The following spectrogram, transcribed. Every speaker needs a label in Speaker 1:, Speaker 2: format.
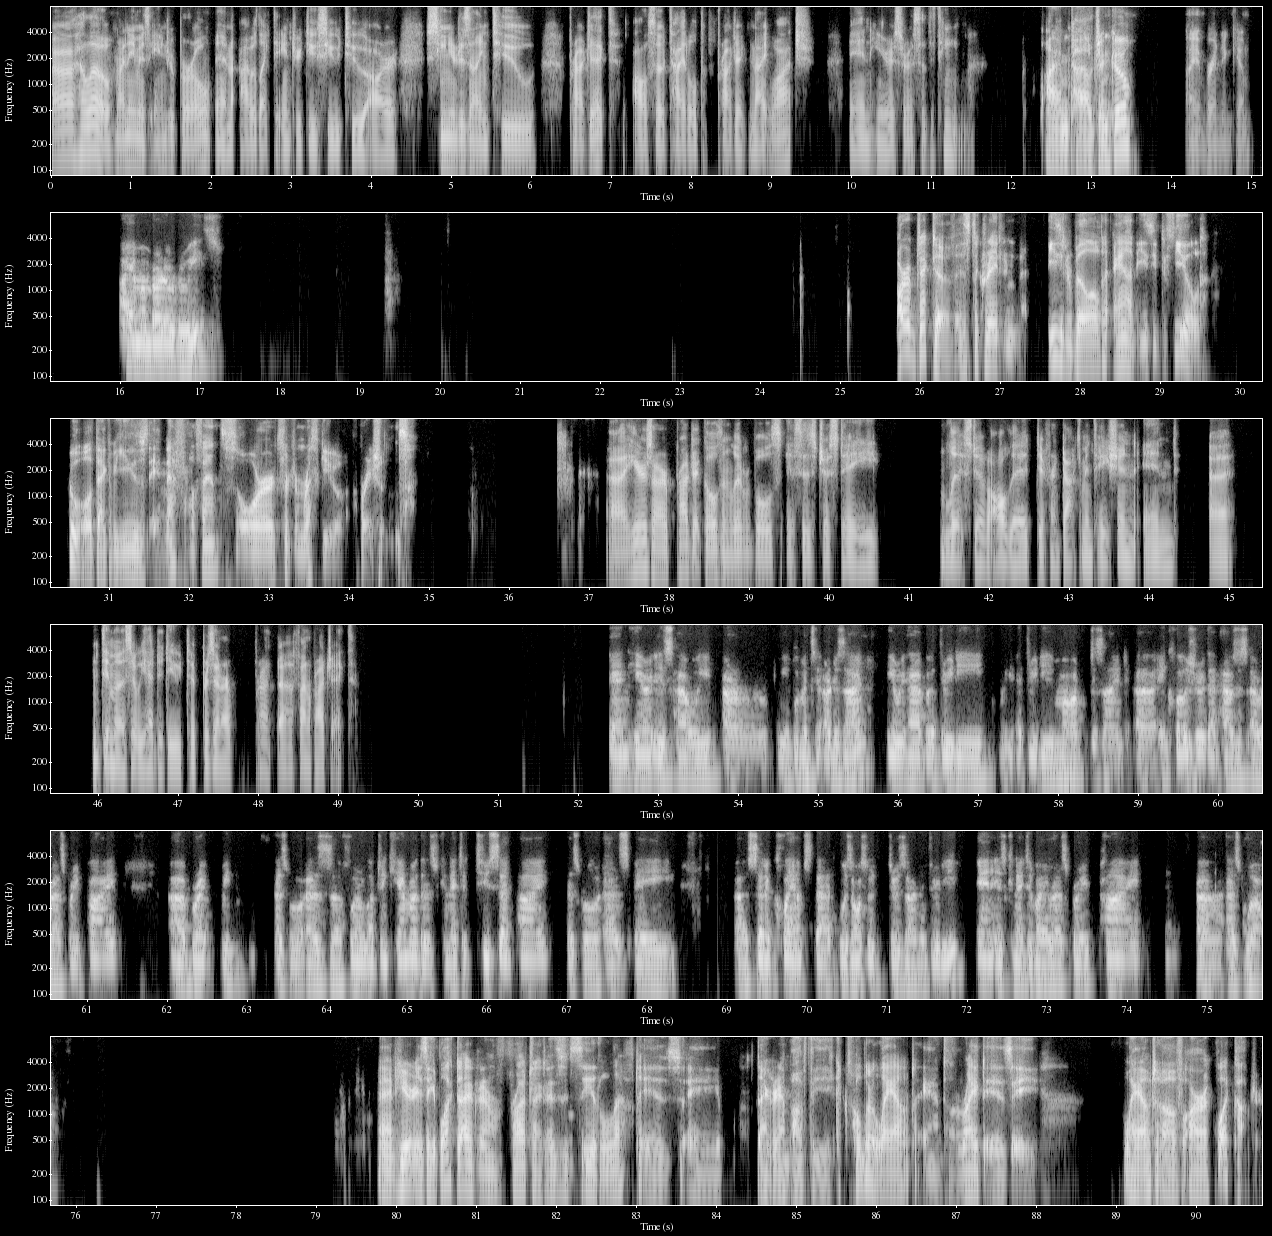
Speaker 1: Uh, hello, my name is Andrew Burrell, and I would like to introduce you to our Senior Design 2 project, also titled Project Night Watch. And here's the rest of the team.
Speaker 2: I am Kyle Jenko.
Speaker 3: I am Brandon Kim.
Speaker 4: I am Umberto Ruiz.
Speaker 2: Our objective is to create an easy to build and easy to field tool that can be used in natural defense or search and rescue operations.
Speaker 1: Uh, here's our project goals and deliverables. This is just a list of all the different documentation and uh, demos that we had to do to present our pro uh, final project.
Speaker 4: And here is how we are we implemented our design. Here we have a 3D a 3D mod designed uh, enclosure that houses a Raspberry Pi, uh, bright, I mean, as well as a fluorescent camera that is connected to said Pi, as well as a, a, set of clamps that was also designed in 3D and is connected by a Raspberry Pi uh, as well.
Speaker 2: And here is a block diagram of project. As you can see, the left is a diagram of the controller layout, and to the right is a layout of our quadcopter.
